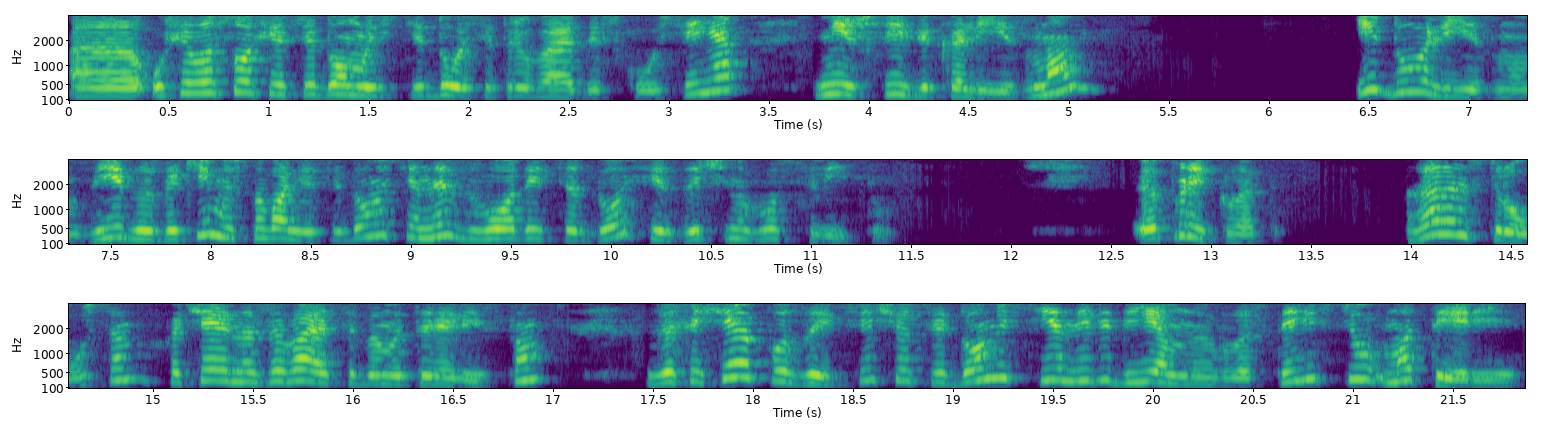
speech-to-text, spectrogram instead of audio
Е, У філософії свідомості досі триває дискусія між фізикалізмом і дуалізмом, згідно з яким існування свідомості не зводиться до фізичного світу. Е, Приклад. Гелен Строусен, хоча й називає себе матеріалістом, захищає позицію, що свідомість є невід'ємною властивістю матерії,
